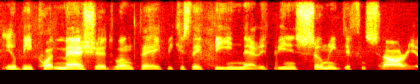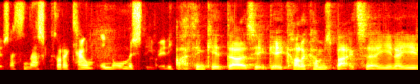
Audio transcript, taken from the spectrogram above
he'll be quite measured, won't they? Because they've been there, they've been in so many different scenarios. I think that's got to count enormously, really. I think it does. It, it kind of comes back to you know you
